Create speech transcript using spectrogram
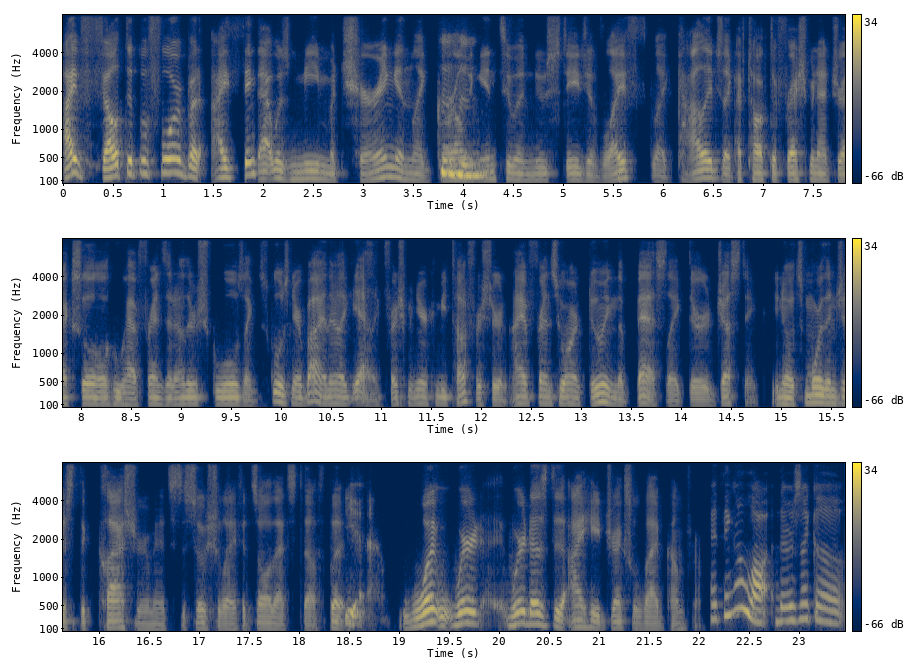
I've felt it before, but I think that was me maturing and like growing mm-hmm. into a new stage of life, like college. Like I've talked to freshmen at Drexel who have friends at other schools, like schools nearby, and they're like, yeah, like freshman year can be tough for certain. I have friends who aren't doing the best, like they're adjusting. You know, it's more than just the classroom, it's the social life, it's all that stuff. But yeah, what where where does the I hate Drexel vibe come from? I think a lot there's like a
